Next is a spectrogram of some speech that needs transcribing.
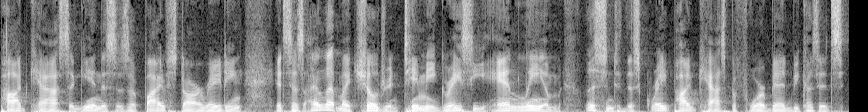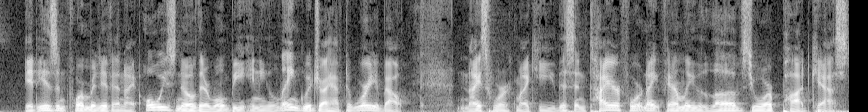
Podcast. Again, this is a five star rating. It says, I let my children, Timmy, Gracie, and Liam, listen to this great podcast before bed because it's it is informative and I always know there won't be any language I have to worry about. Nice work, Mikey. This entire Fortnite family loves your podcast.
